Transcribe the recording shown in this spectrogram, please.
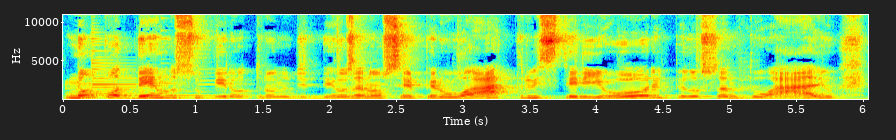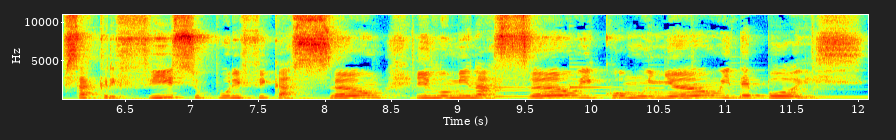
não podemos subir ao trono de Deus a não ser pelo átrio exterior e pelo santuário, sacrifício, purificação, iluminação e comunhão, e depois,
